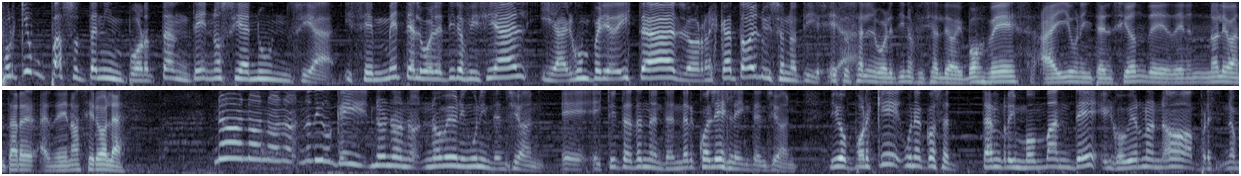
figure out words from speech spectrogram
¿por qué un paso tan importante no se anuncia y se mete al boletín oficial y algún periodista lo rescató y lo hizo noticia? Esto sale en el boletín oficial de hoy. Vos ves ahí una intención de, de no levantar, de no hacer olas. No, no, no, no, no digo que hay- no, no, no, no veo ninguna intención. Eh, estoy tratando de entender cuál es la intención. Digo, ¿por qué una cosa tan rimbombante el gobierno no, no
